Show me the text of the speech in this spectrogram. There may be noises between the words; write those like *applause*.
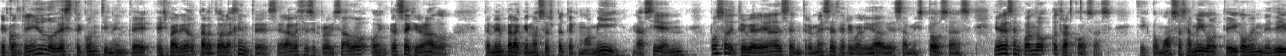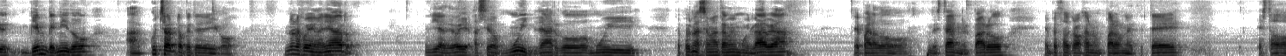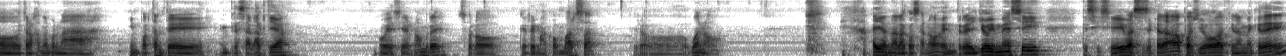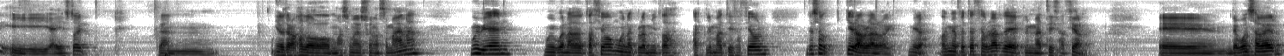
El contenido de este continente es variado para toda la gente, será a veces improvisado o en clase guionado. También para que no se espete como a mí, la 100, pozo de trivialidades entre meses de rivalidades amistosas y de vez en cuando otras cosas. Y como osas amigo, te digo bienvenido a escuchar lo que te digo. No les voy a engañar, el día de hoy ha sido muy largo, muy... Después de una semana también muy larga, he parado de estar en el paro, he empezado a trabajar para un ETT, he estado trabajando por una importante empresa láctea, voy a decir el nombre, solo que rima con Barça, pero bueno, *laughs* ahí anda la cosa, ¿no? Entre yo y Messi, que si se iba, si se quedaba, pues yo al final me quedé y ahí estoy. Plan, yo he trabajado más o menos una semana, muy bien, muy buena adaptación, buena aclimatización. De eso quiero hablar hoy. Mira, hoy me apetece hablar de climatización. Eh, de buen saber,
